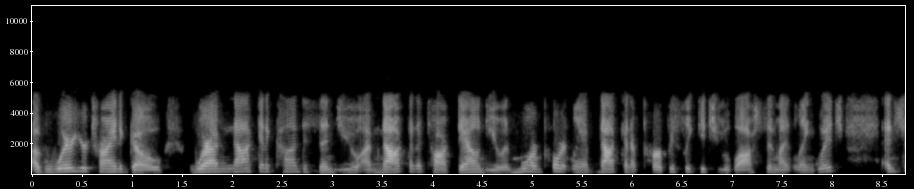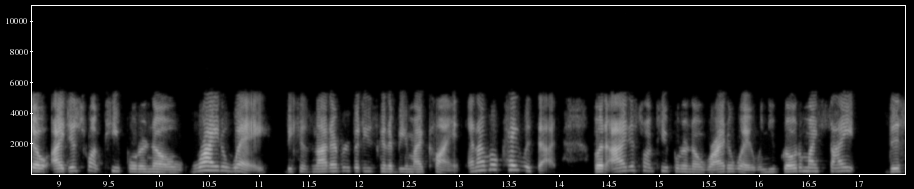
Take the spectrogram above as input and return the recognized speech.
of where you're trying to go, where I'm not going to condescend you. I'm not going to talk down to you. And more importantly, I'm not going to purposely get you lost in my language. And so I just want people to know right away because not everybody's going to be my client. And I'm okay with that. But I just want people to know right away when you go to my site, this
